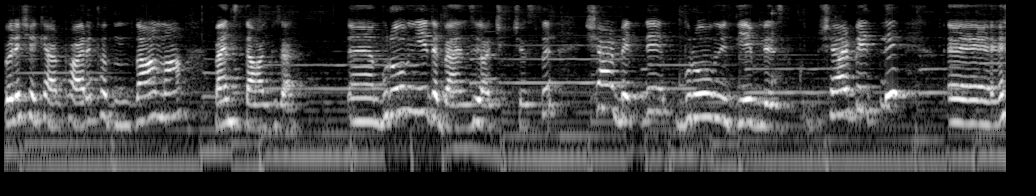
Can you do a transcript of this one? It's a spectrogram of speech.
Böyle şekerpare tadında ama bence daha güzel. E, brownie'ye de benziyor açıkçası. Şerbetli brownie diyebiliriz. Şerbetli e,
